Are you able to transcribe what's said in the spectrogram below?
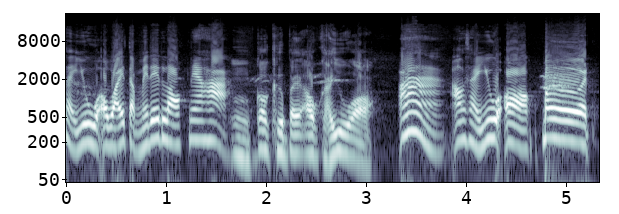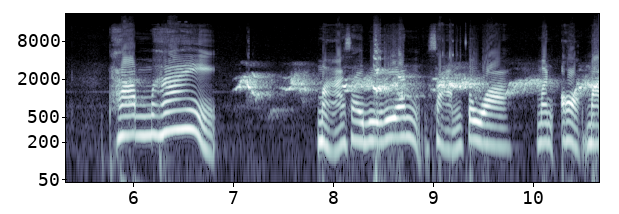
สายยูเอาไว้แต่ไม่ได้ล็อกเนี่ยค่ะอืมก็คือไปเอาไขอยู่ออก อ่า เอาสายยูออกเปิดทำให้หมาไซบีเรียน3ตัว มันออกมา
